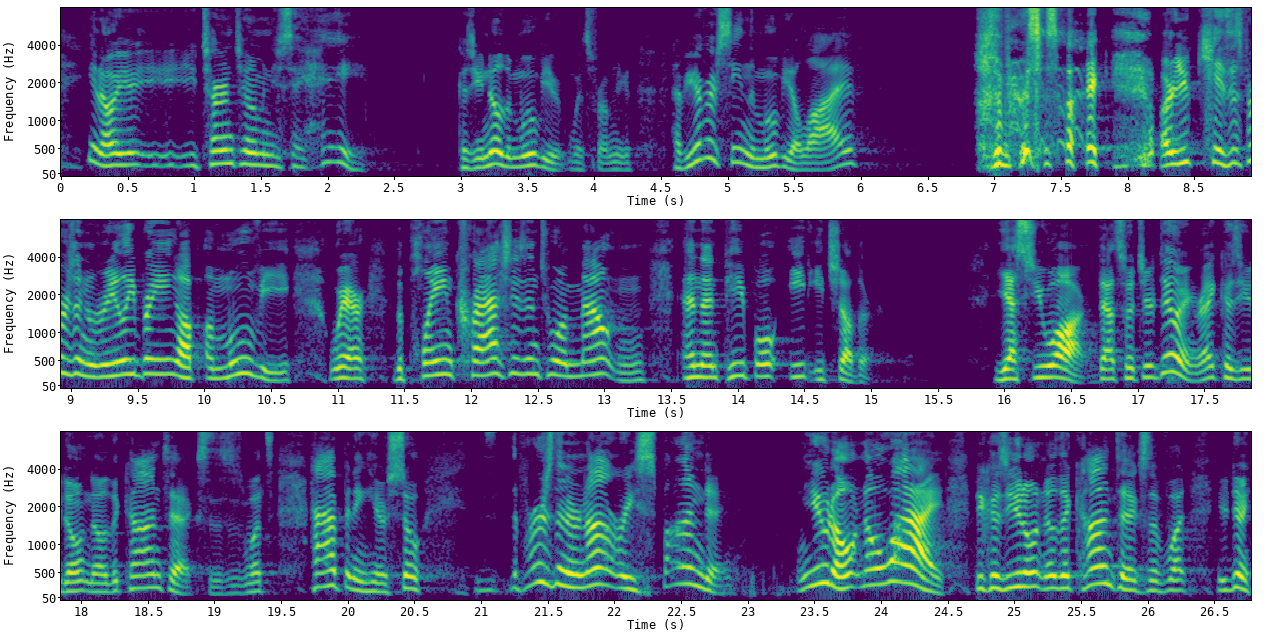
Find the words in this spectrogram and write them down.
you know, you, you turn to them and you say, hey, because you know the movie it was from. You go, Have you ever seen the movie Alive? the person's like, are you kidding? Is this person really bringing up a movie where the plane crashes into a mountain and then people eat each other? Yes, you are. That's what you're doing, right? Because you don't know the context. This is what's happening here. So the person are not responding. You don't know why, because you don't know the context of what you're doing.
